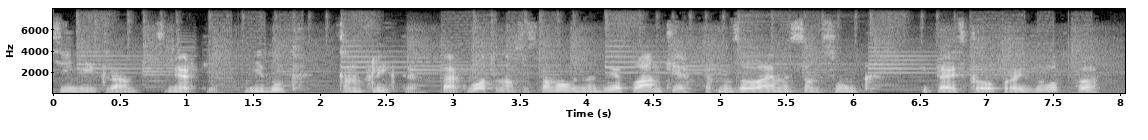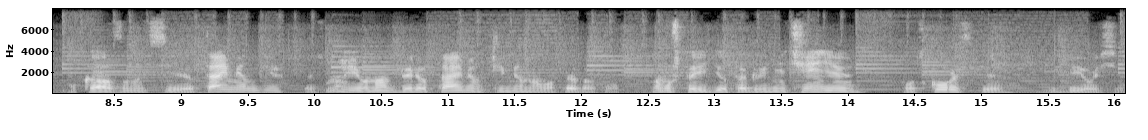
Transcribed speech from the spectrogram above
синий экран смерти. идут конфликты. Так, вот у нас установлены две планки, так называемый Samsung китайского производства, указаны все тайминги. Есть, ну и у нас берет тайминг именно вот этот вот. Потому что идет ограничение по скорости в биосе.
